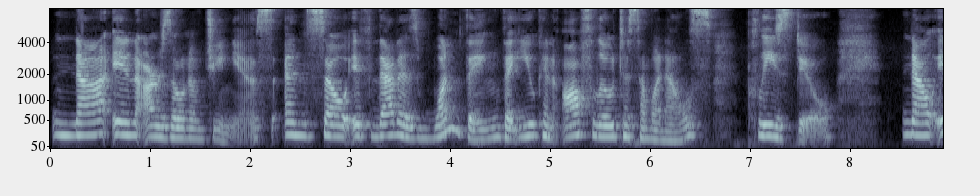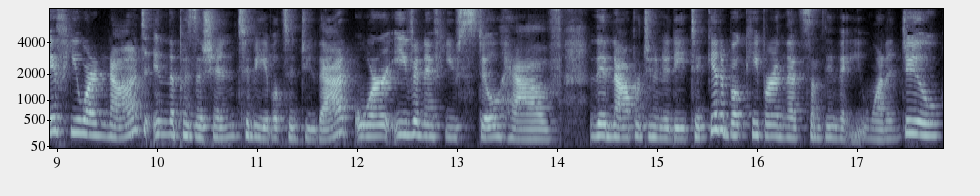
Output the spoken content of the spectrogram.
not in our zone of genius. And so, if that is one thing that you can offload to someone else, please do. Now, if you are not in the position to be able to do that, or even if you still have the opportunity to get a bookkeeper and that's something that you want to do,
